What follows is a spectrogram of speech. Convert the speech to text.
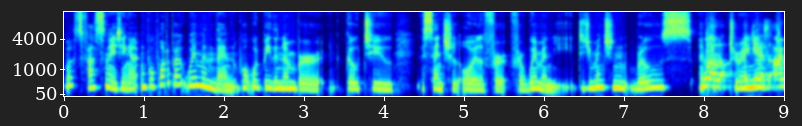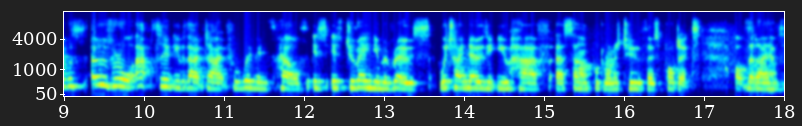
Well, that's fascinating. But what about women then? What would be the number go to essential oil for, for women? Did you mention rose? Well, geranium? yes, I was overall absolutely without doubt for women's health is, is geranium and rose, which I know that you have uh, sampled one or two of those products of that I have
